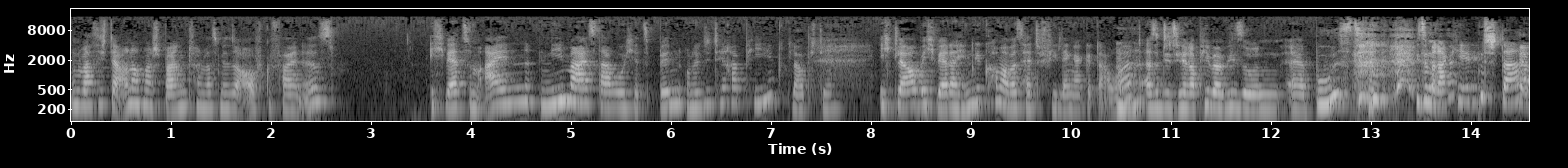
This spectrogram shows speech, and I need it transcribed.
Und was ich da auch nochmal spannend fand, was mir so aufgefallen ist, ich wäre zum einen niemals da, wo ich jetzt bin, ohne die Therapie. Glaube ich dir. Ich glaube, ich wäre da hingekommen, aber es hätte viel länger gedauert. Mhm. Also die Therapie war wie so ein äh, Boost, wie so ein Raketenstart. Ja.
